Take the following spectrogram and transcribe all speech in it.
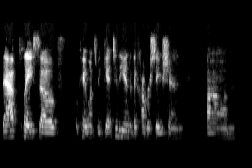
That place of okay, once we get to the end of the conversation, um,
